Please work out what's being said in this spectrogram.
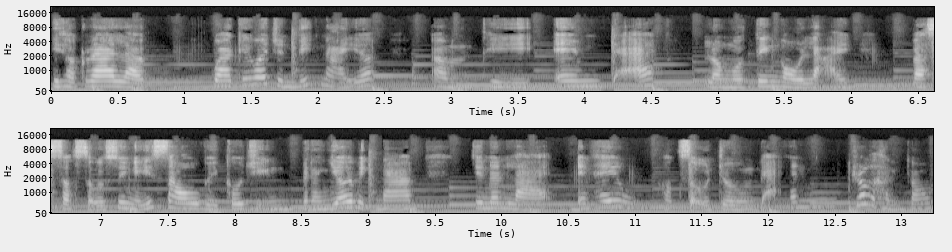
Thì thật ra là qua cái quá trình viết này á um, thì em đã lần đầu tiên ngồi lại và thật sự suy nghĩ sâu về câu chuyện bình đẳng giới Việt Nam. Cho nên là em thấy thật sự trường đã rất là thành công.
